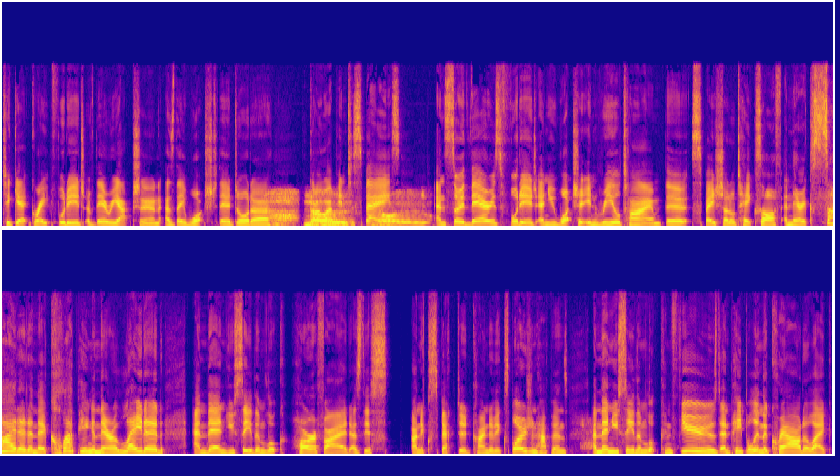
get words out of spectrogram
to get great footage of their reaction as they watched their daughter go up into space. No. And so there is footage, and you watch it in real time. The space shuttle takes off, and they're excited, and they're clapping, and they're elated. And then you see them look horrified as this unexpected kind of explosion happens. And then you see them look confused, and people in the crowd are like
